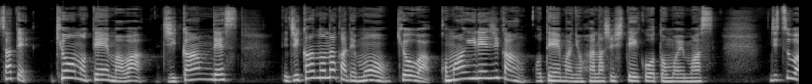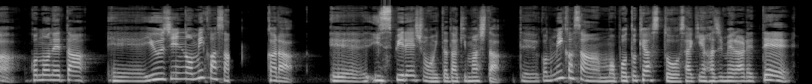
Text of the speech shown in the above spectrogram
さて、今日のテーマは時間です。で時間の中でも今日は細切れ時間をテーマにお話ししていこうと思います。実はこのネタ、えー友人のミカさんから、えーインスピレーションをいただきました。で、このミカさんもポッドキャストを最近始められて、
